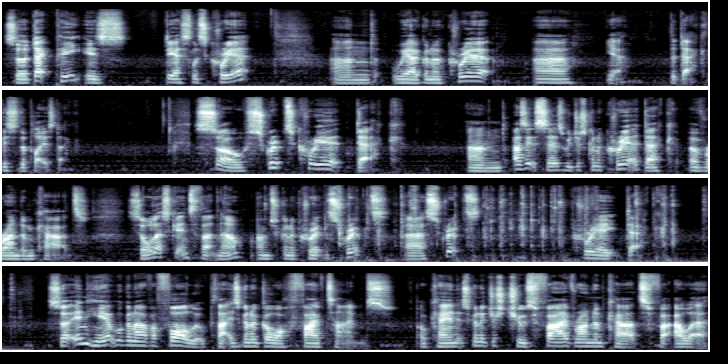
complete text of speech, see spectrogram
So deck P is DS list create, and we are going to create, uh, yeah, the deck. This is the player's deck. So script create deck, and as it says, we're just going to create a deck of random cards. So let's get into that now. I'm just going to create the script. Uh, script create deck. So in here, we're going to have a for loop that is going to go off five times. Okay, and it's going to just choose five random cards for our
